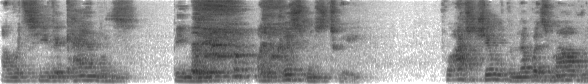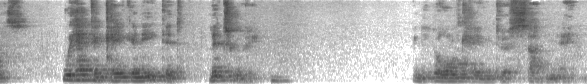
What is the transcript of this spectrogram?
I would see the candles being lit on the Christmas tree. For us children, that was marvelous. We had the cake and eat it, literally. And it all came to a sudden end.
